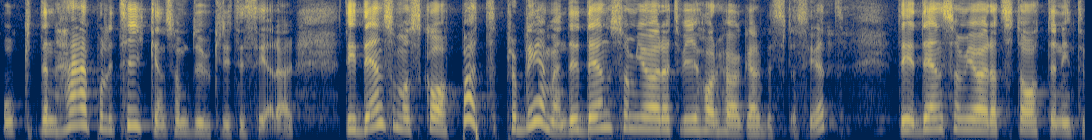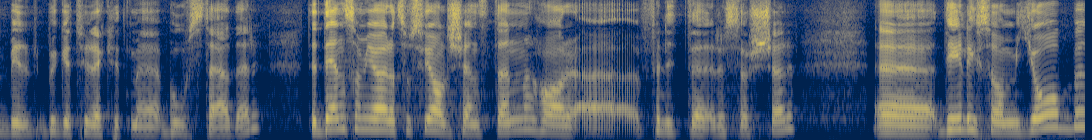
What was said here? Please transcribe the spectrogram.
Och den här politiken som du kritiserar, det är den som har skapat problemen. Det är den som gör att vi har hög arbetslöshet. Det är den som gör att staten inte bygger tillräckligt med bostäder. Det är den som gör att socialtjänsten har eh, för lite resurser. Eh, det är liksom jobb, eh,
